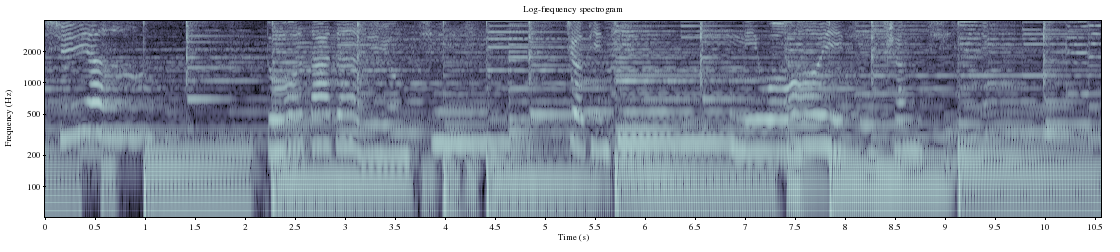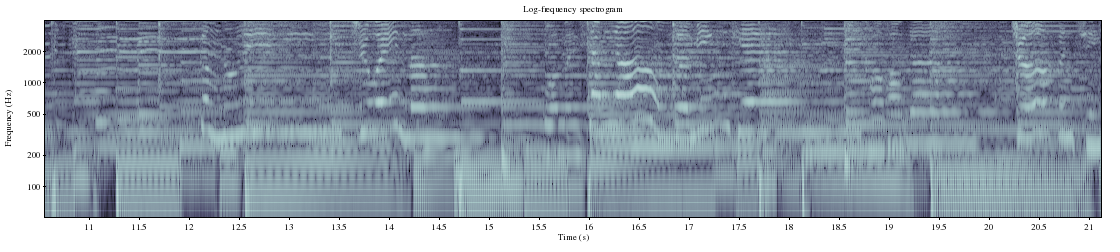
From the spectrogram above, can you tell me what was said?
需要。多大的勇气？这片天，你我一起撑起，更努力，只为了我们想要的明天。好好的这份情，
